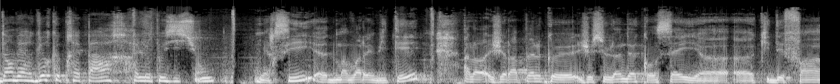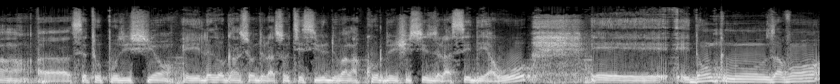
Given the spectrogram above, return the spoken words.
d'envergure que prépare l'opposition? Merci de m'avoir invité. Alors, je rappelle que je suis l'un des conseils euh, euh, qui défend euh, cette opposition et les organisations de la société civile devant la Cour de justice de la CDAO. Et, donc, nous avons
